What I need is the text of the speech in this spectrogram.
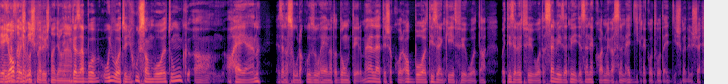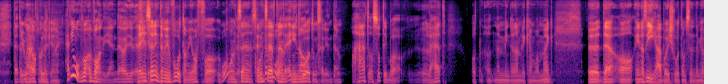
Jaffa, és nekem ismerős nagyon ám. Igazából úgy volt, hogy 20 voltunk a, a helyen, ezen a szórakozó helyen, ott a Domtér mellett, és akkor abból 12 fő volt a, vagy 15 fő volt a személyzet, négy a zenekar, meg azt hiszem egyiknek ott volt egy ismerőse. Tehát Jó, már hát akkor ilyenek. Hát jó, van, van ilyen, de hogy De én szerintem én voltam Jaffa koncer- koncerten. Volt, én a, voltunk szerintem. Hát a szotéba lehet, ott nem minden emlékem van meg, de a, én az IH-ba is voltam szerintem,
